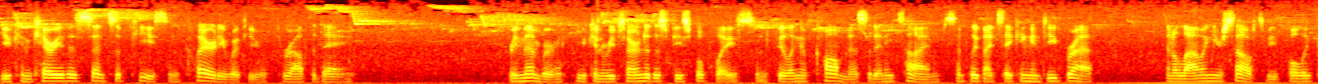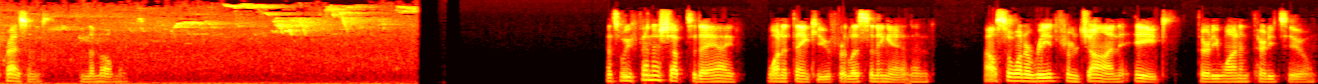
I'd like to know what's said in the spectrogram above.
You can carry this sense of peace and clarity with you throughout the day. Remember, you can return to this peaceful place and feeling of calmness at any time simply by taking a deep breath and allowing yourself to be fully present in the moment. As we finish up today, I want to thank you for listening in, and I also want to read from John 8 31 and 32.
